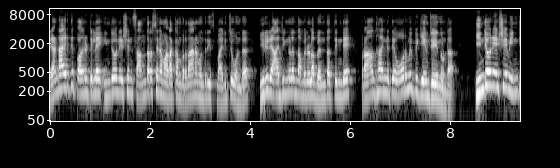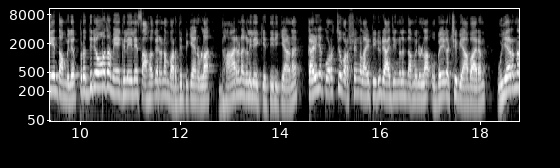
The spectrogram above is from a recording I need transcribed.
രണ്ടായിരത്തി പതിനെട്ടിലെ ഇന്തോനേഷ്യൻ സന്ദർശനമടക്കം പ്രധാനമന്ത്രി സ്മരിച്ചുകൊണ്ട് ഇരു രാജ്യങ്ങളും തമ്മിലുള്ള ബന്ധത്തിന്റെ പ്രാധാന്യത്തെ ഓർമ്മിപ്പിക്കുകയും ചെയ്യുന്നുണ്ട്. ഇന്തോനേഷ്യയും ഇന്ത്യയും തമ്മിൽ പ്രതിരോധ മേഖലയിലെ സഹകരണം വർദ്ധിപ്പിക്കാനുള്ള ധാരണകളിലേക്ക് എത്തിയിരിക്കുകയാണ്. കഴിഞ്ഞ കുറച്ചു വർഷങ്ങളായിട്ട് ഇരു രാജ്യങ്ങളും തമ്മിലുള്ള ഉഭയകക്ഷി വ്യാപാരം ഉയർന്ന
